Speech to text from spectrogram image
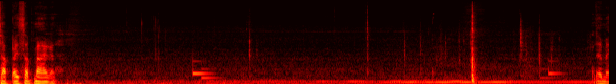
สับไปสับมากัน ได้ไหม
